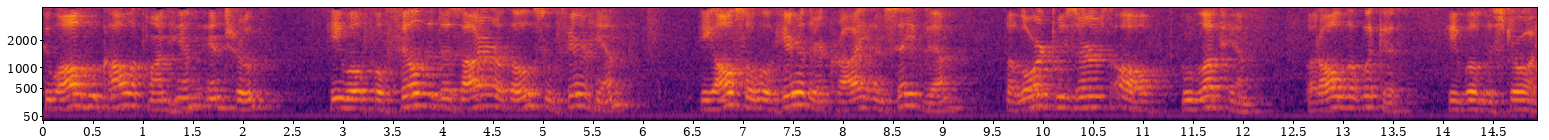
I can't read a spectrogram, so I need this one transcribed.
to all who call upon him in truth. He will fulfill the desire of those who fear him. He also will hear their cry and save them. The Lord preserves all who love him, but all the wicked he will destroy.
